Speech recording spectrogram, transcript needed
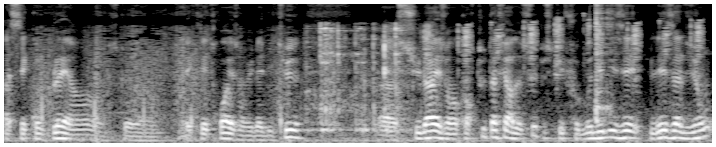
assez complet, hein, parce que avec les trois, ils ont eu l'habitude. Celui-là, ils ont encore tout à faire dessus, puisqu'il faut modéliser les avions.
